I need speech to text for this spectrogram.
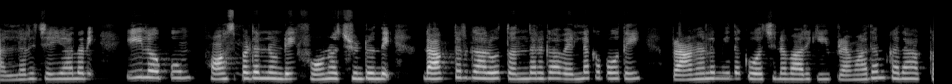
అల్లరి చేయాలని ఈలోపు హాస్పిటల్ నుండి ఫోన్ వచ్చింటుంది డాక్టర్ గారు తొందరగా వెళ్ళకపోతే ప్రాణాల మీదకు వచ్చిన వారికి ప్రమాదం కదా అక్క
